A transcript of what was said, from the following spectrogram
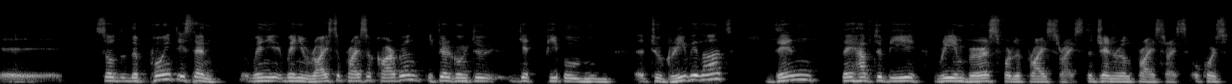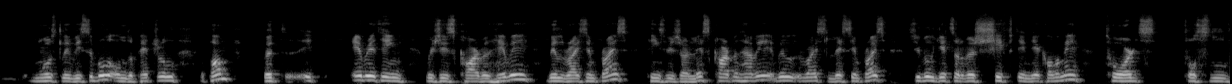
uh, so the point is then when you when you raise the price of carbon, if you're going to get people uh, to agree with that, then they have to be reimbursed for the price rise, the general price rise. Of course, mostly visible on the petrol pump, but it everything which is carbon heavy will rise in price. Things which are less carbon heavy will rise less in price. So you will get sort of a shift in the economy towards fossil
